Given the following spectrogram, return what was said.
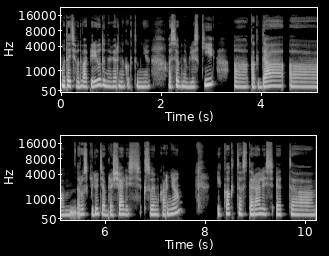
вот эти вот два периода, наверное, как-то мне особенно близки, а, когда русские люди обращались к своим корням и как-то старались это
